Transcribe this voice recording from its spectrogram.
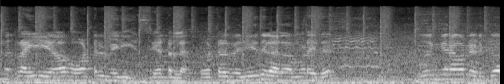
ഒന്ന് ട്രൈ ചെയ്യുക ഹോട്ടൽ വെനീസ് കേട്ടല്ല ഹോട്ടൽ വെനീസിലാണ് നമ്മുടെ ഇത്. ഇതിങ്ങനെ അങ്ങോട്ട് എടുക്കുക.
